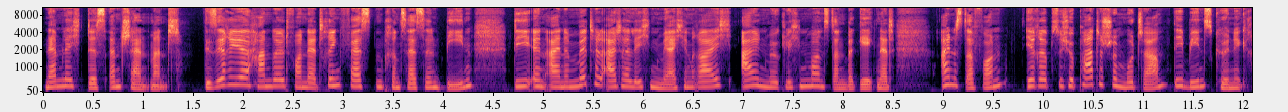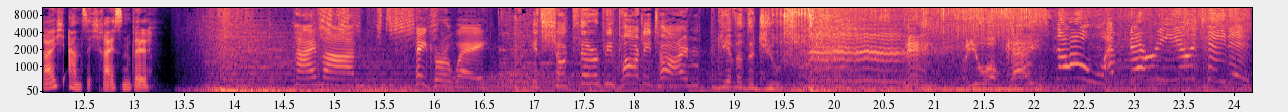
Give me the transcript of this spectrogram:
nämlich Disenchantment. Die Serie handelt von der trinkfesten Prinzessin Bean, die in einem mittelalterlichen Märchenreich allen möglichen Monstern begegnet. Eines davon, ihre psychopathische Mutter, die Beans Königreich an sich reißen will. Hi, Mom. Take her away. It's shock therapy party time. Give her the juice. Hey, are you okay? No, I'm very irritated.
